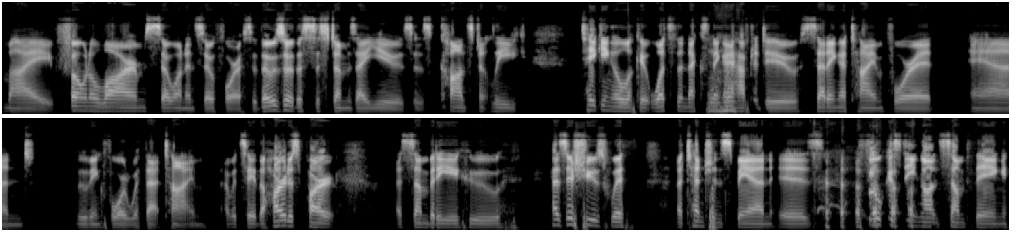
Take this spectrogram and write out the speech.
my phone alarms, so on and so forth. So, those are the systems I use, is constantly taking a look at what's the next thing I Mhm. have to do, setting a time for it, and moving forward with that time. I would say the hardest part, as somebody who has issues with attention span, is focusing on something,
